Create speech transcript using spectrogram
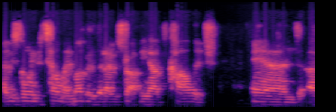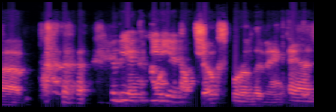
I was going to tell my mother that I was dropping out of college and um, to be a comedian. Jokes for a living. And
